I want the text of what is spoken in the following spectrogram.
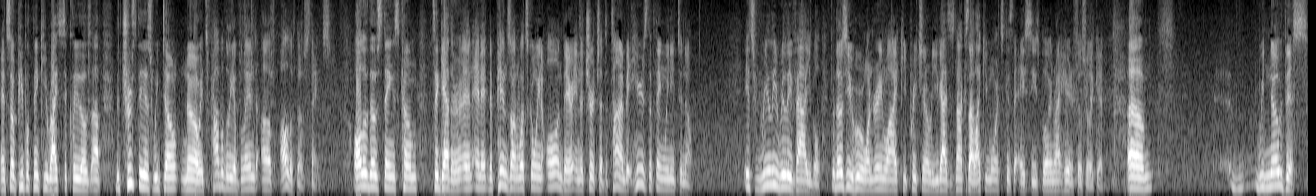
And so people think he writes to clear those up. The truth is, we don't know. It's probably a blend of all of those things. All of those things come together, and, and it depends on what's going on there in the church at the time. But here's the thing we need to know it's really, really valuable. For those of you who are wondering why I keep preaching over to you guys, it's not because I like you more, it's because the AC is blowing right here and it feels really good. Um, we know this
